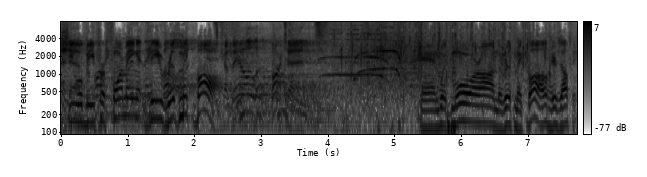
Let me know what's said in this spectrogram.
She will be performing the rhythmic ball. Camille Martens. And with more on the rhythmic ball, here's Elfie.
